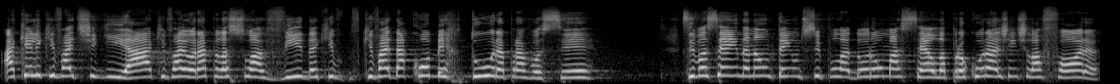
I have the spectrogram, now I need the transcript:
Aquele que vai te guiar, que vai orar pela sua vida, que, que vai dar cobertura para você. Se você ainda não tem um discipulador ou uma célula, procura a gente lá fora.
